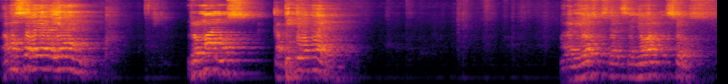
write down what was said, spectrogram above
Vamos a ver allá en Romanos capítulo 9. Maravilloso es el Señor Jesús.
